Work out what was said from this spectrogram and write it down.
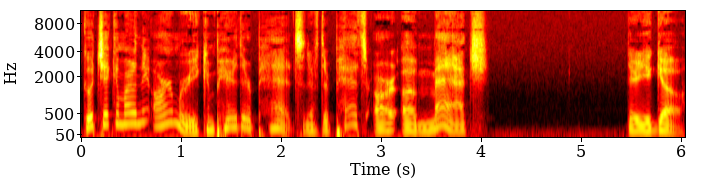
go check them out in the armory. Compare their pets, and if their pets are a match, there you go.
